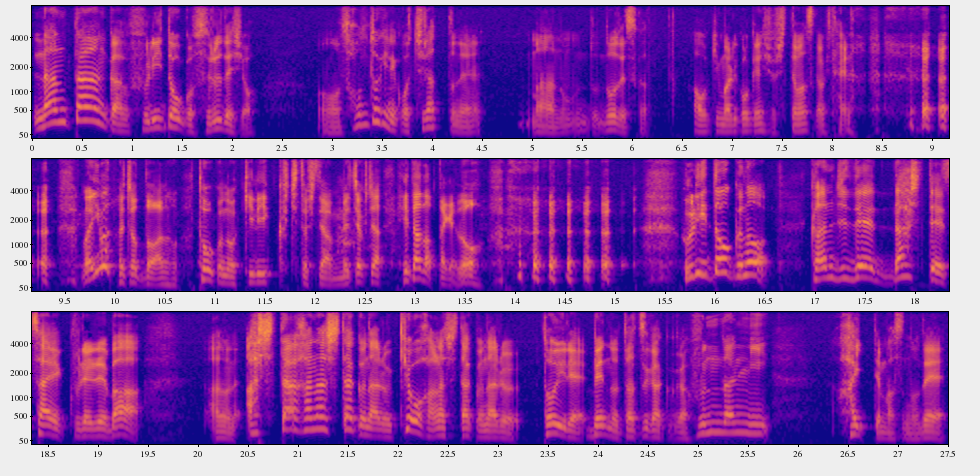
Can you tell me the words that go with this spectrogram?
何ターンかフリートークをするでしょ。その時にこうちらっとねまああのどうですか？青木まりこ現象知ってますか？みたいな。まあ今のはちょっとあのトークの切り口としてはめちゃくちゃ下手だったけど。フリートークの感じで出してさえくれればあのね明日話したくなる今日話したくなるトイレ便の雑学がふんだんに入ってますので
